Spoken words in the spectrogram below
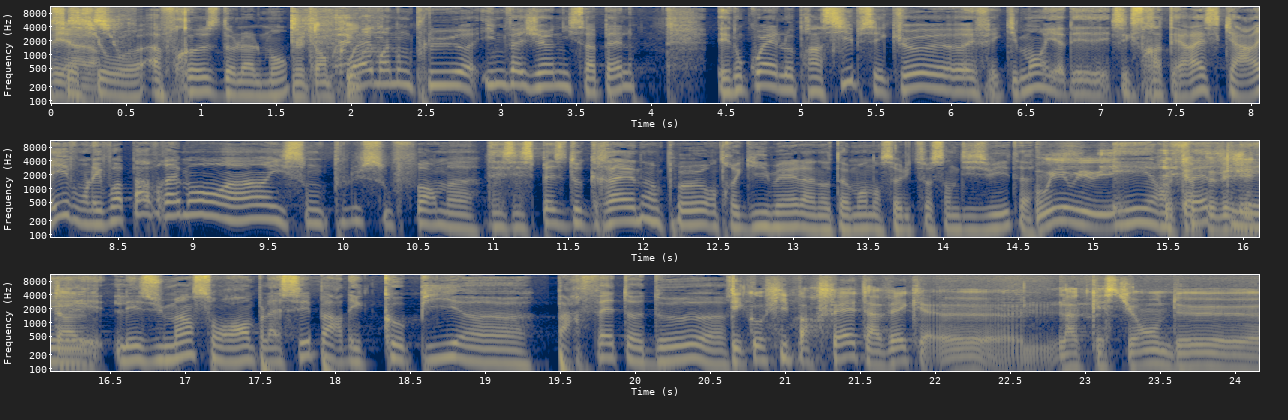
prononciation euh, affreuse de l'allemand. Je t'en prie. Ouais, moi non plus. euh, Invasion, il s'appelle. Et donc ouais, le principe c'est que euh, effectivement il y a des extraterrestres qui arrivent, on les voit pas vraiment, hein, ils sont plus sous forme des espèces de graines un peu entre guillemets là, notamment dans celui de 78. Oui, oui, oui. Et en un fait, peu les, les humains sont remplacés par des copies euh, parfaites de. euh, Des copies parfaites avec euh, la question de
